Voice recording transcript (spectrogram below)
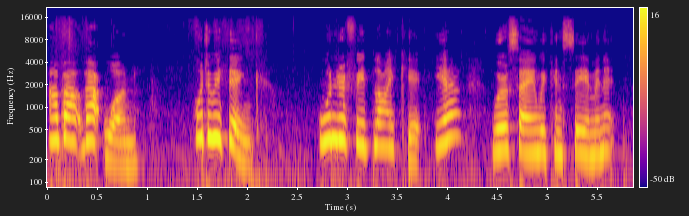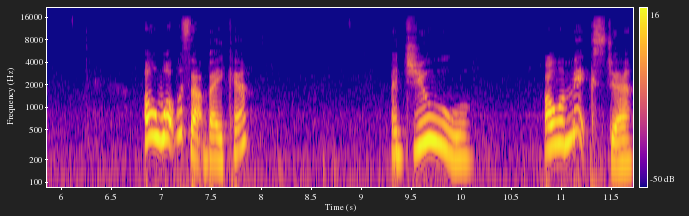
How about that one? What do we think? I wonder if he'd like it. Yeah? We're saying we can see him in it. Oh, what was that, Baker? A jewel. Oh, a mixture.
